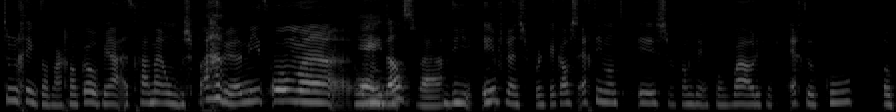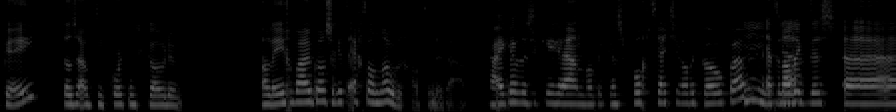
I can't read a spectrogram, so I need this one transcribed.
toen ging ik dat maar gewoon kopen. Ja, het gaat mij om besparen, niet om... eh, nee, om dat is waar. die influencer. Kijk, als het echt iemand is waarvan ik denk van wauw, die vind ik echt heel cool. Oké, dan zou ik die kortingscode alleen gebruiken als ik het echt al nodig had, inderdaad. Nou, ik heb dus een keer gedaan omdat ik een sportsetje wilde kopen. Mm, en toen ja. had ik dus... eh,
